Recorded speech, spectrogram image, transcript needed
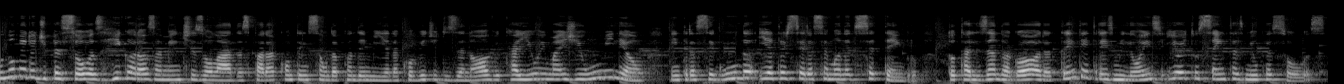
O número de pessoas rigorosamente isoladas para a contenção da pandemia da Covid-19 caiu em mais de um milhão entre a segunda e a terceira semana de setembro, totalizando agora 33 milhões e 800 mil pessoas.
